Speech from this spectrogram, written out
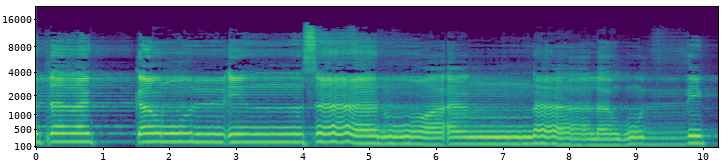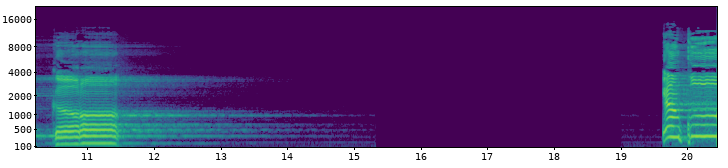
يتذكر الإنسان وأنى له الذكرى. يقول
